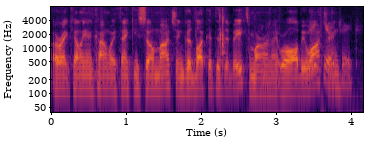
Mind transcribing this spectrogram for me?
All right, Kellyanne Conway, thank you so much, and good luck at the debate tomorrow night. We'll all be Thank watching. you, Jake.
